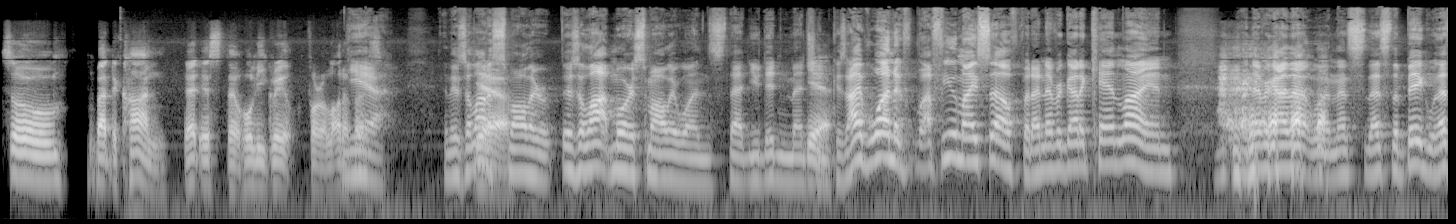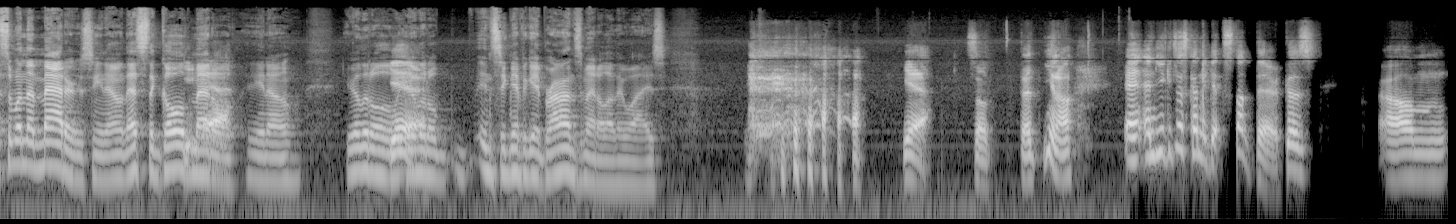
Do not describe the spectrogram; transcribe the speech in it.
so but the Cannes, that is the holy grail for a lot of yeah. us. Yeah. And there's a lot yeah. of smaller, there's a lot more smaller ones that you didn't mention. Because yeah. I've won a, a, few myself, but I never got a Cannes Lion. I never got that one. That's that's the big one. That's the one that matters, you know. That's the gold medal, you know. You're a little, you're a little insignificant bronze medal otherwise. yeah. So that you know, and, and you can just kind of get stuck there because um,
